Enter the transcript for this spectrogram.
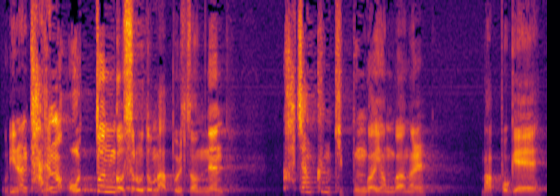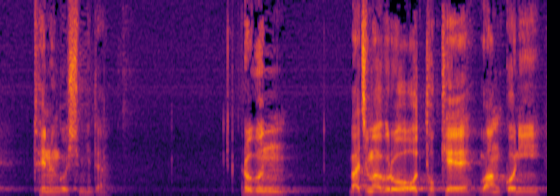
우리는 다른 어떤 것으로도 맛볼 수 없는 가장 큰 기쁨과 영광을 맛보게 되는 것입니다. 여러분, 마지막으로 어떻게 왕권이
